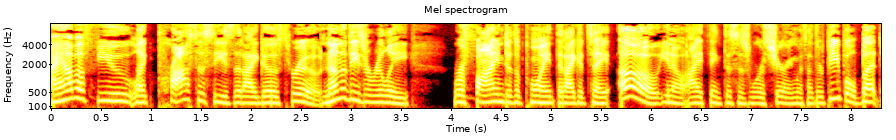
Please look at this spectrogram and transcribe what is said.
I have a few like processes that I go through. None of these are really refined to the point that I could say, oh, you know, I think this is worth sharing with other people. But,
